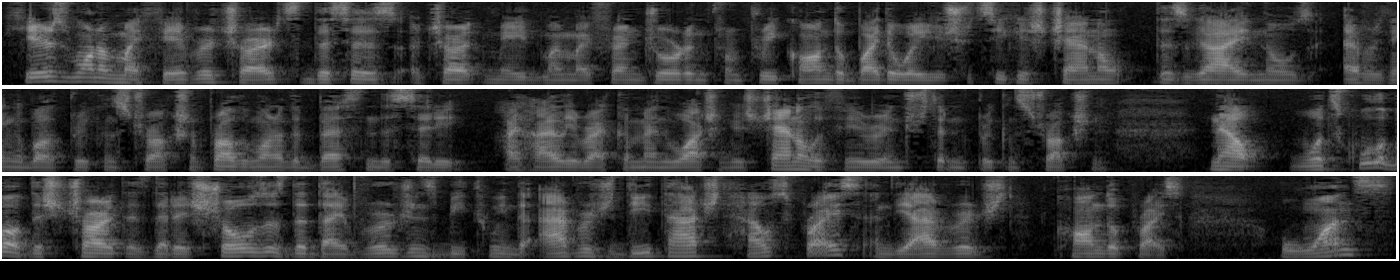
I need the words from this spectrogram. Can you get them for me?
Here's one of my favorite charts. This is a chart made by my friend Jordan from Precondo. By the way, you should see his channel. This guy knows everything about pre-construction, probably one of the best in the city. I highly recommend watching his channel if you're interested in pre-construction. Now, what's cool about this chart is that it shows us the divergence between the average detached house price and the average condo price. Once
